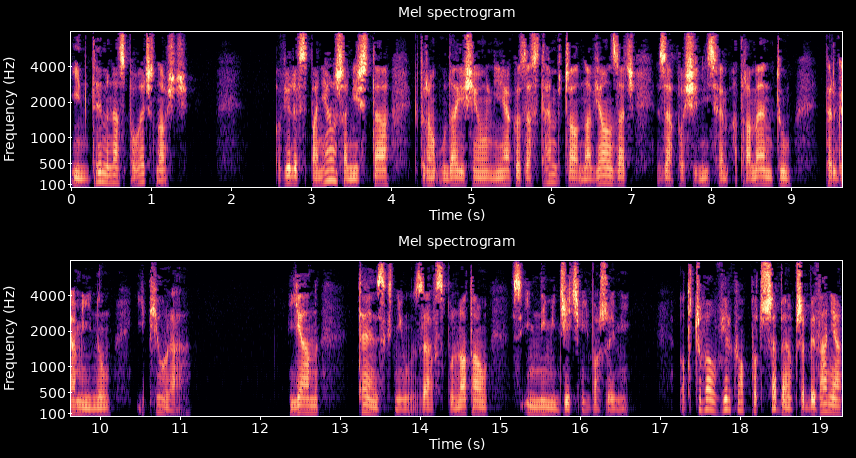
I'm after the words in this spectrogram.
intymna społeczność, o wiele wspanialsza niż ta, którą udaje się niejako zastępczo nawiązać za pośrednictwem atramentu, pergaminu i pióra. Jan tęsknił za wspólnotą z innymi dziećmi bożymi. Odczuwał wielką potrzebę przebywania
